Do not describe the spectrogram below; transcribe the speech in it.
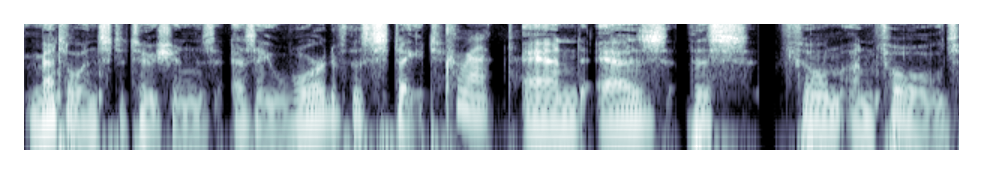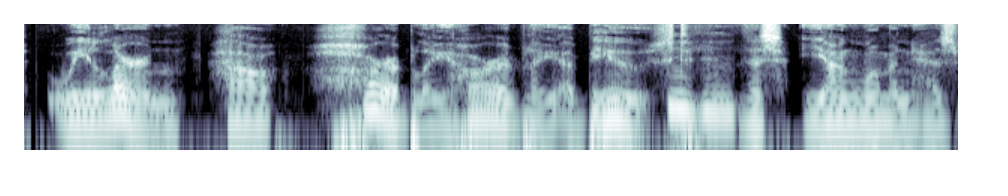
mental institutions as a ward of the state. Correct. And as this film unfolds, we learn how horribly, horribly abused Mhm. this young woman has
